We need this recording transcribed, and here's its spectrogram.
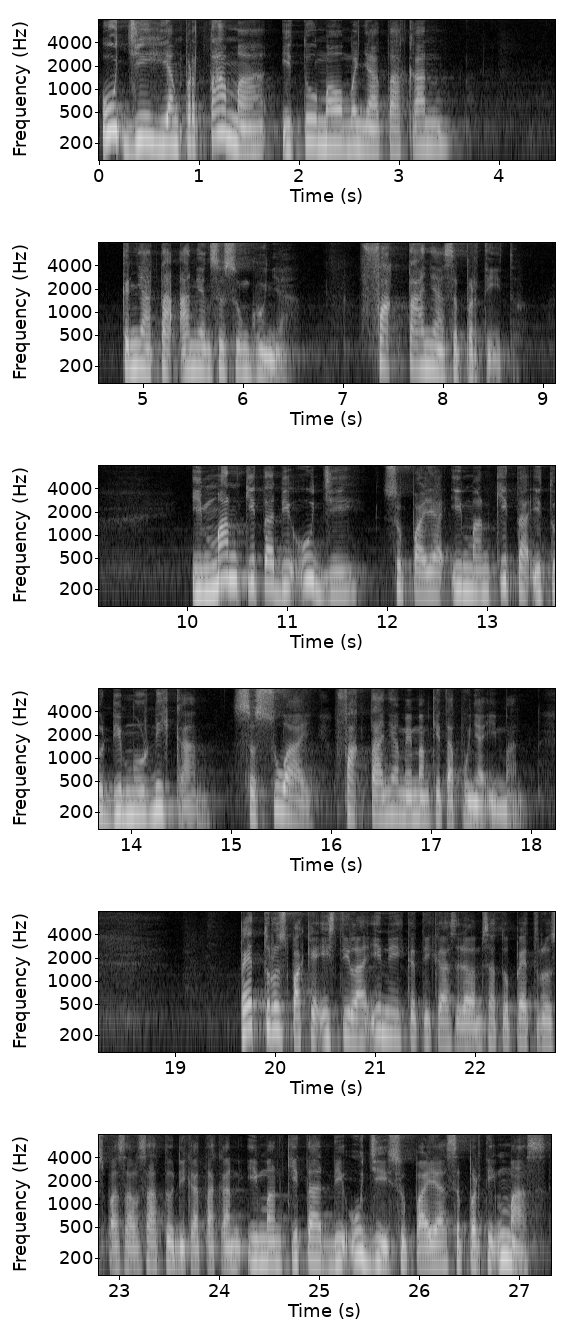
Uji yang pertama itu mau menyatakan kenyataan yang sesungguhnya. Faktanya seperti itu. Iman kita diuji supaya iman kita itu dimurnikan sesuai faktanya memang kita punya iman. Petrus pakai istilah ini ketika dalam satu Petrus pasal 1 dikatakan iman kita diuji supaya seperti emas.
